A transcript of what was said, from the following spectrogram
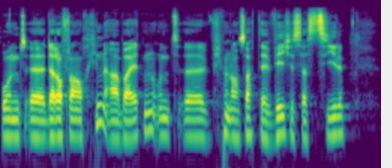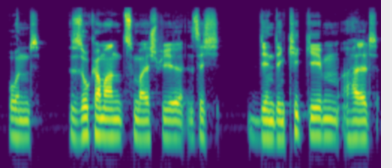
und äh, darauf dann auch hinarbeiten. Und äh, wie man auch sagt, der Weg ist das Ziel. Und so kann man zum Beispiel sich den, den Kick geben, halt,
